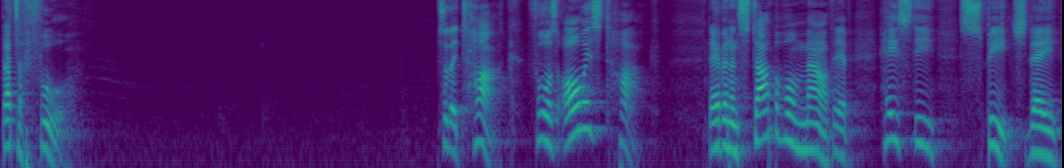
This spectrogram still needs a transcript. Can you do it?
That's a fool. So they talk. Fools always talk. They have an unstoppable mouth. They have hasty speech. They,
